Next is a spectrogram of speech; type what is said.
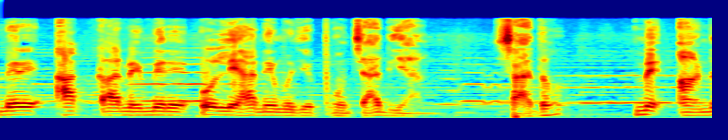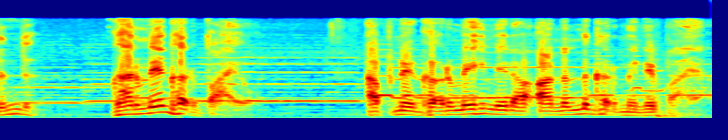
मेरे आका ने, मेरे ओलिया ने मुझे पहुँचा दिया। साधो, मैं आनंद घर में घर पायो अपने घर में ही मेरा आनंद घर मैंने पाया।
